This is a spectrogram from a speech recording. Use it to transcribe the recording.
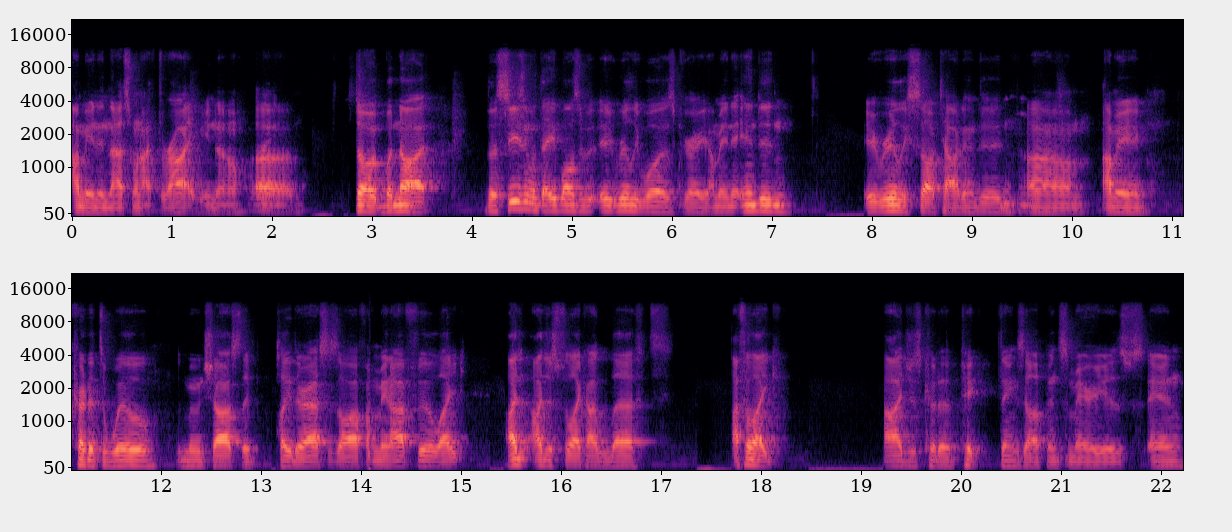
I mean, and that's when I thrive, you know? Right. Uh, so, but not the season with the eight balls, it, really was great. I mean, it ended, it really sucked how it ended. Mhm. Um, I mean, credit to Will, the Moonshots, they played their asses off. I mean, I feel like, I, I just feel like I left, I feel like I just could have picked things up in some areas. And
